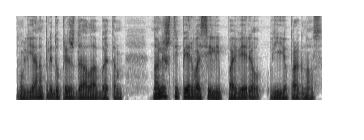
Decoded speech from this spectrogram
Ульяна предупреждала об этом, но лишь теперь Василий поверил в ее прогноз.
